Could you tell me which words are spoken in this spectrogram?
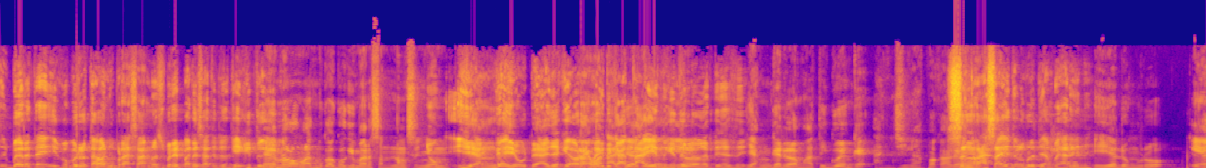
ibaratnya gue baru tahu nih perasaan lu sebenarnya pada saat itu kayak gitu. ya gitu. emang lo ngeliat muka gue gimana seneng senyum Iya enggak ya udah aja kayak orang lagi aja dikatain gitu, iya. loh ngerti gak sih? ya enggak dalam hati gue yang kayak anjing apa kagak Sengerasa itu lu berarti sampai hari ini. Iya dong bro Iya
